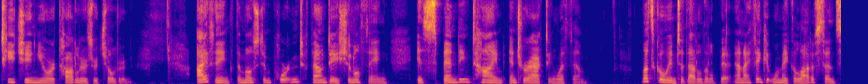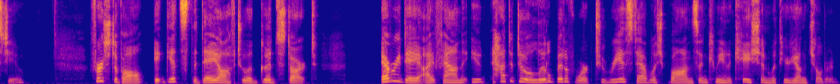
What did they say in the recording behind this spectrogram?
teaching your toddlers or children. I think the most important foundational thing is spending time interacting with them. Let's go into that a little bit, and I think it will make a lot of sense to you. First of all, it gets the day off to a good start. Every day, I found that you had to do a little bit of work to reestablish bonds and communication with your young children.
